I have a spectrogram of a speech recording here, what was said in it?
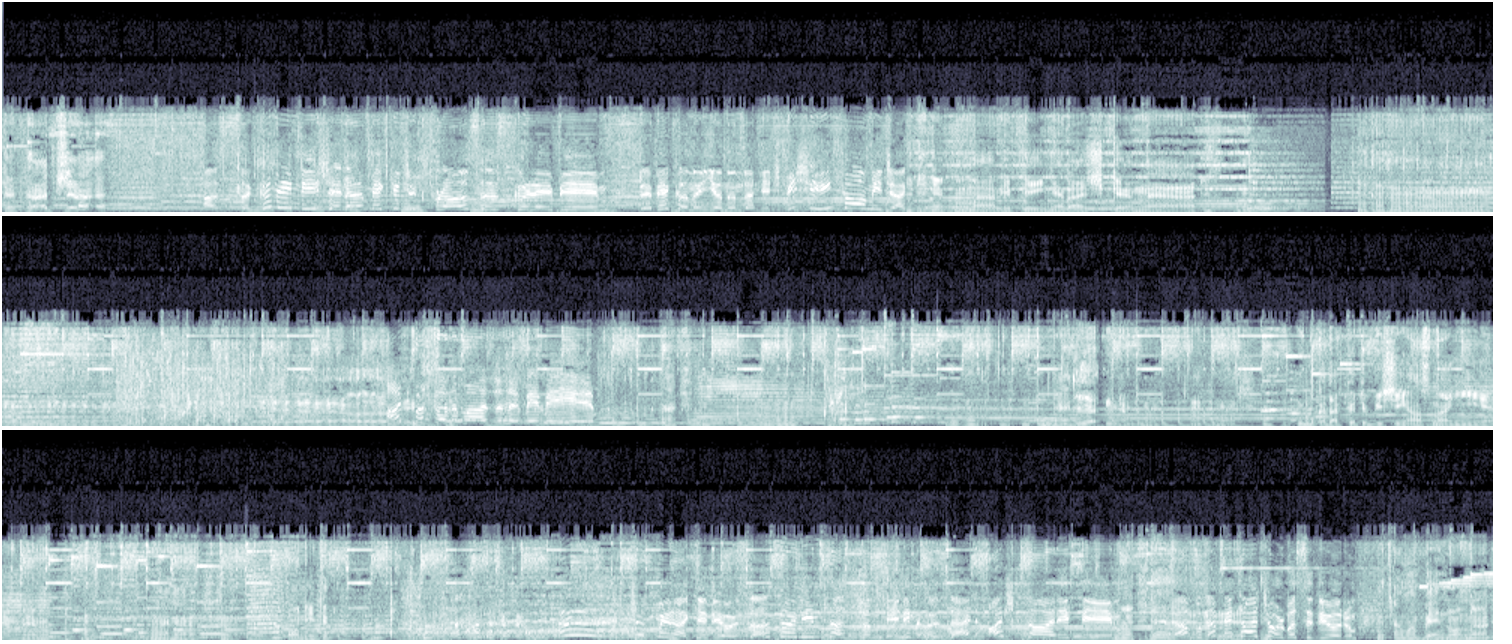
Hepsi. Az sakın endişelenme küçük Fransız krebim. Rebecca'nın yanında hiçbir şeyin kalmayacak. Mavi peynir aşkına. Aç bakalım ağzını bebeğim. Bu kadar kötü bir şey asla yiyemem. O nedir? Çok merak ediyorsan söyleyeyim tatlım. Benim özel aşk tarifim. Ben buna metal çorbası diyorum. Ama ben ona...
